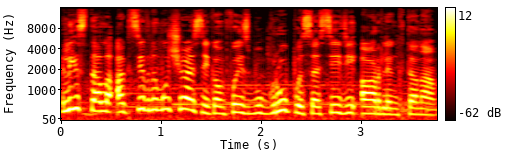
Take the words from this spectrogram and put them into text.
Ли стала активным участником фейсбук-группы соседей Арлингтона.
